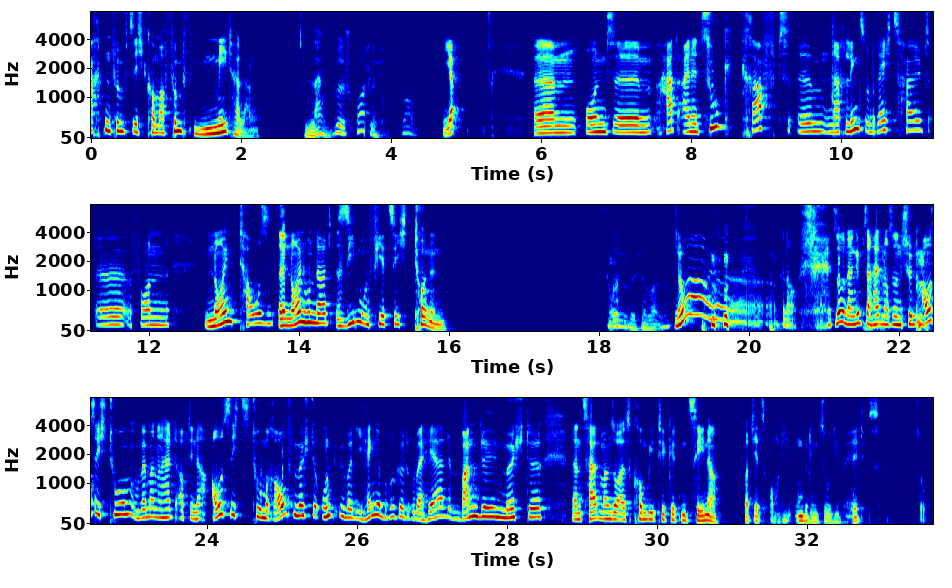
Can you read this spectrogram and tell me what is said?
458,5 Meter lang. Lang, sportlich. Wow. Ja. Ähm, und ähm, hat eine Zugkraft ähm, nach links und rechts halt äh, von 9000, äh, 947 Tonnen. Das ist ein bisschen was, ne? Ja, ja, genau. So, und dann gibt's da halt noch so einen schönen Aussichtsturm. Und wenn man dann halt auf den Aussichtsturm rauf möchte und über die Hängebrücke drüber her wandeln möchte, dann zahlt man so als Kombi-Ticket einen Zehner. Was jetzt auch nicht unbedingt so die Welt ist. So.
